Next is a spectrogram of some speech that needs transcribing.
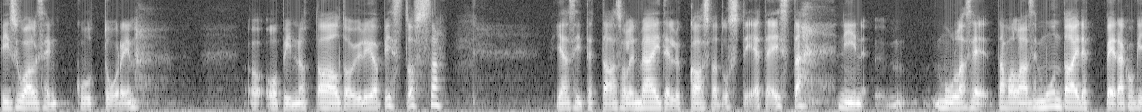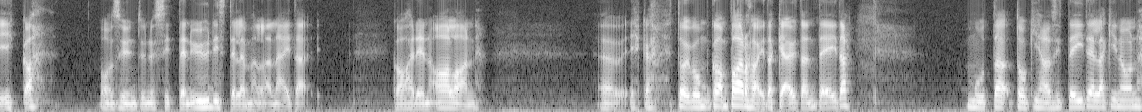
visuaalisen kulttuurin opinnot Aalto-yliopistossa. Ja sitten taas olen väitellyt kasvatustieteistä, niin mulla se tavallaan se mun taidepedagogiikka on syntynyt sitten yhdistelemällä näitä kahden alan ehkä toivon mukaan parhaita käytänteitä. Mutta tokihan sitten itselläkin on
